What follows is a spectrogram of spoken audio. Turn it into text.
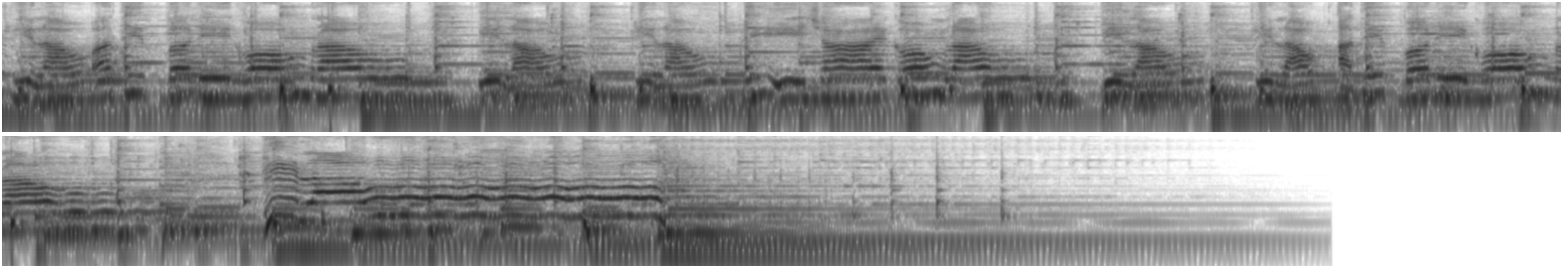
พี่เหลาอธิบดีของเรา พี่เหลาพี่เหลาพี่ชายของเรา พี่เหลา พี่เหลาอธิบดีของเรา พี่เหลา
